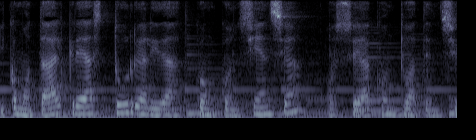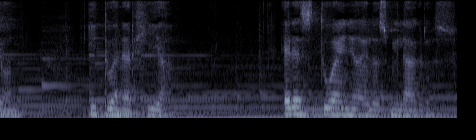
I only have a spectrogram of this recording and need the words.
y como tal creas tu realidad con conciencia, o sea, con tu atención y tu energía. Eres dueño de los milagros.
